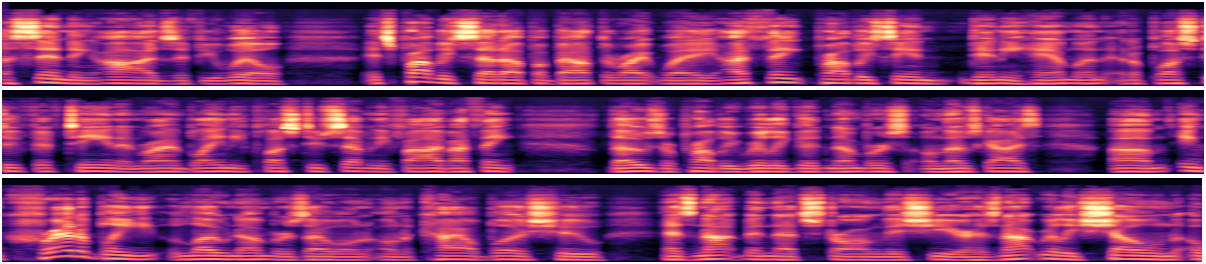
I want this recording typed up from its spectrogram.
ascending odds if you will it's probably set up about the right way i think probably seeing denny hamlin at a plus 215 and ryan blaney plus 275 i think those are probably really good numbers on those guys um, incredibly low numbers though on, on a kyle busch who has not been that strong this year has not really shown a,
